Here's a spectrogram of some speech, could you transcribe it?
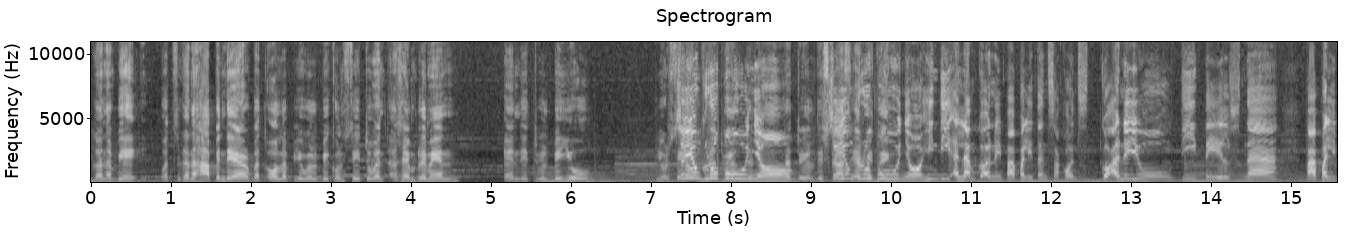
gonna be what's gonna happen there, but all of you will be constituent assemblymen, and it will be you yourself. So yung grupo that will, nyo, that, that will so discuss yung grupo everything. nyo, hindi alam kung ano yung papalitan sa cons, kung ano yung details na papali,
